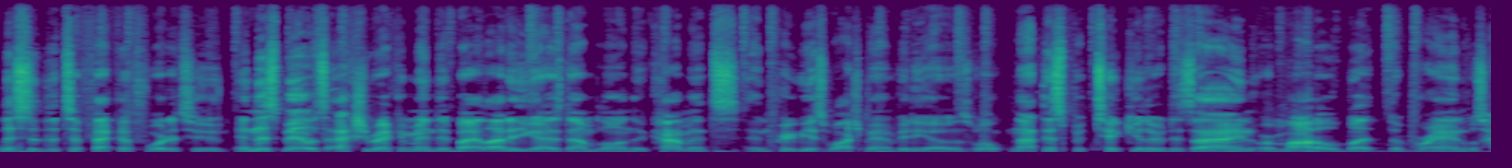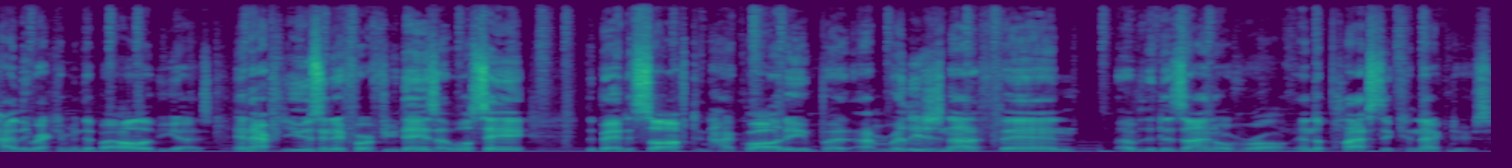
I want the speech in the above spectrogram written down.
This is the Tefeca Fortitude, and this band was actually recommended by a lot of you guys down below in the comments in previous watch band videos. Well, not this particular design or model, but the brand was highly recommended by all of you guys. And after using it for a few days, I will say the band is soft and high quality, but I'm really just not a fan of the design overall and the plastic connectors.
